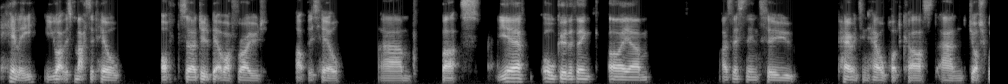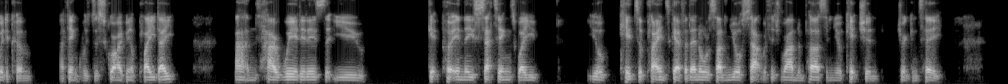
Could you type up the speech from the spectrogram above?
hilly. You got this massive hill off. So I did a bit of off road up this hill. Um, but yeah, all good. I think I um I was listening to Parenting Hell podcast and Josh Widdicombe, I think, was describing a play date and how weird it is that you get put in these settings where you your kids are playing together, then all of a sudden you're sat with this random person in your kitchen drinking tea.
